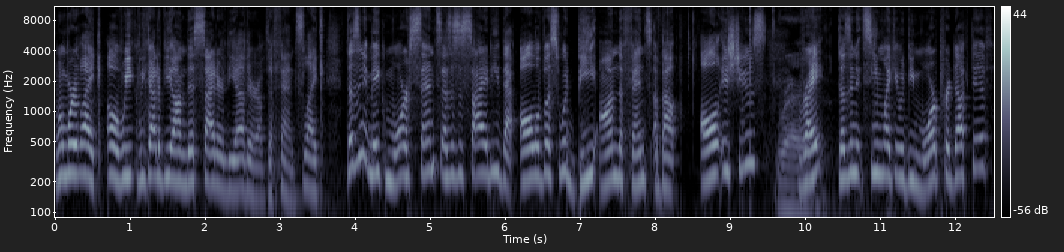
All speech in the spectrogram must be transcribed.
when we're like oh we, we got to be on this side or the other of the fence like doesn't it make more sense as a society that all of us would be on the fence about all issues right. right? Doesn't it seem like it would be more productive?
